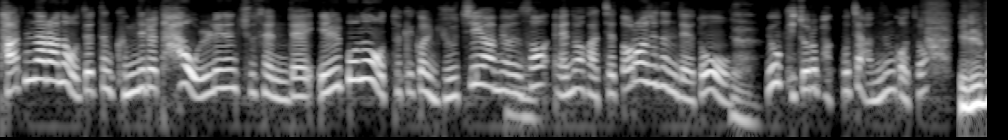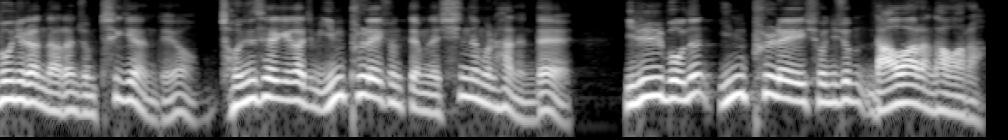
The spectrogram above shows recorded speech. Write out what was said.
다른 나라는 어쨌든 금리를 다 올리는 추세인데 일본은 어떻게 그걸 유지하면서 엔화 가치 떨어지는데도 네. 이 기조를 바꾸지 않는 거죠? 일본이란 나라는 좀 특이한데요. 전 세계가 지금 인플레이션 때문에 신음을 하는데 일본은 인플레이션이 좀 나와라 나와라.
